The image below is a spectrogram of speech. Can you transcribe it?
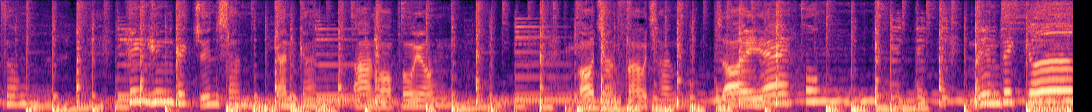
动，轻轻的转身，紧紧把我抱拥。我像浮沉在夜空，暖的感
